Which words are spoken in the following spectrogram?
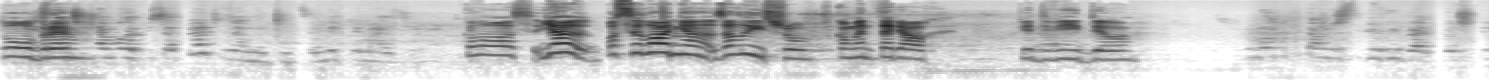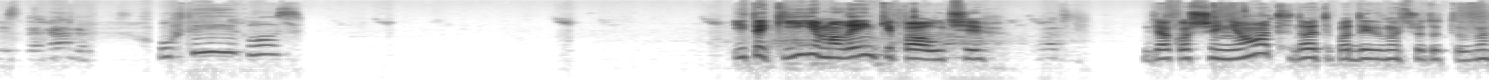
Добре, Якщо Чорна була 55, замовити, це не приймається. клас. Я посилання залишу в коментарях під відео. Ви можете там же собі вибрати по 400 грамів. Ух ти, клас. І такі є маленькі паучі для кошенят. Давайте подивимось, що тут. в-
